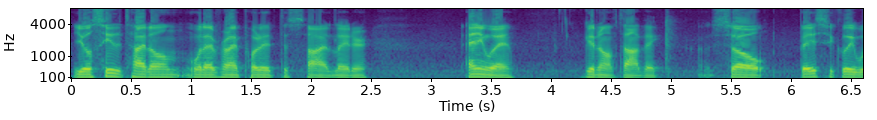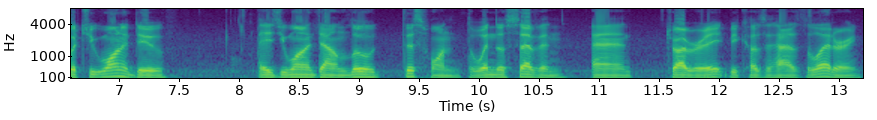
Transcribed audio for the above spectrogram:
you'll see the title whatever I put it decide later. Anyway getting off topic. So basically what you want to do is you want to download this one the Windows 7 and driver 8 because it has the lettering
